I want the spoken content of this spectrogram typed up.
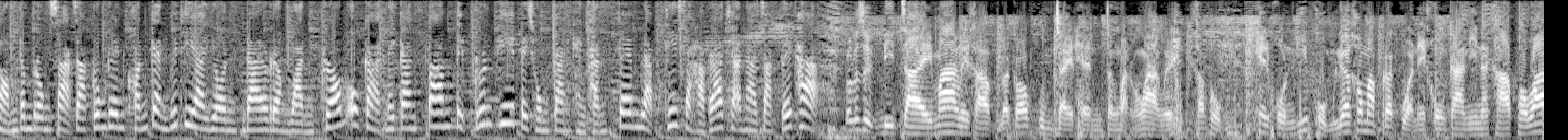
นอมดำรงศักดิ์จากโรงเรียนขอนแก่นวิทยายน ได้รางวัล พร้อมโอกาสในการตามติดรุ่นพี่ไปชมการแข่งขันเฟรมแลบที่สหราชอาณาจักรด้วยค่ะ ก็รู้สึกดีใจมากเลยครับ แล้วก็ภูมิใจแทนจังหวัดมากๆเลยครับผมเหตุผลที่ผมเลือกเข้ามาประกวดในโครงการนี้นะครับเพราะว่า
